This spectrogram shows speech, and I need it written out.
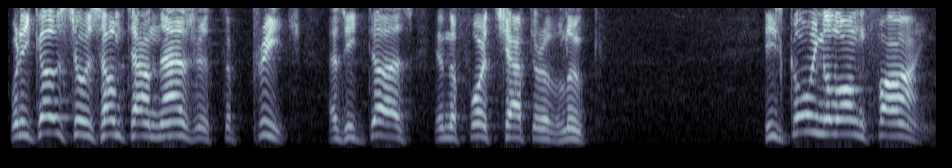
When he goes to his hometown Nazareth to preach, as he does in the fourth chapter of Luke, he's going along fine.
